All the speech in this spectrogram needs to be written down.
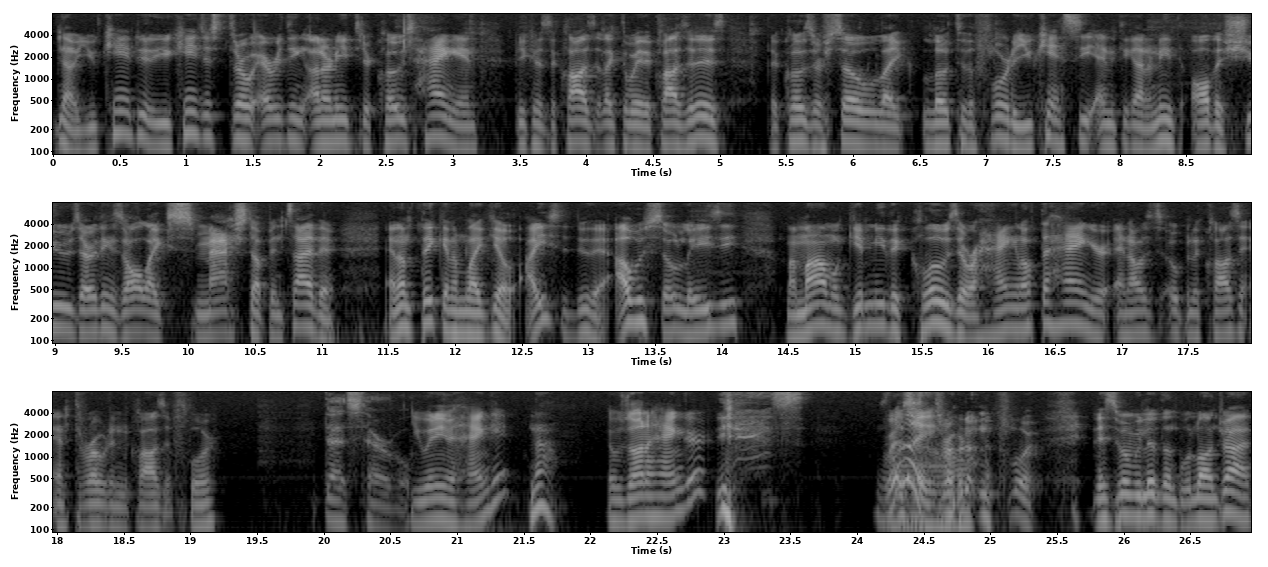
no, you can't do that. You can't just throw everything underneath your clothes hanging because the closet, like the way the closet is, the clothes are so like low to the floor that you can't see anything underneath. All the shoes, everything's all like smashed up inside there. And I'm thinking, I'm like, yo, I used to do that. I was so lazy. My mom would give me the clothes that were hanging off the hanger, and I would just open the closet and throw it in the closet floor. that's terrible You wouldn't even hang it? No. It was on a hanger? Yes. Really? Just throw it on the floor. This is when we lived on Woodlawn Drive.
